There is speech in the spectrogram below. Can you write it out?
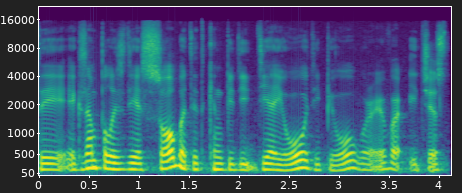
the example is DSO, but it can be the DIO, DPO, wherever. It's just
